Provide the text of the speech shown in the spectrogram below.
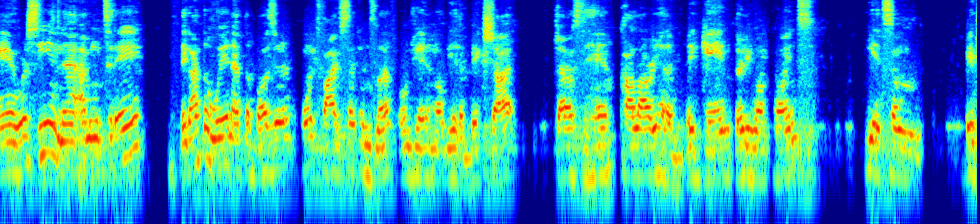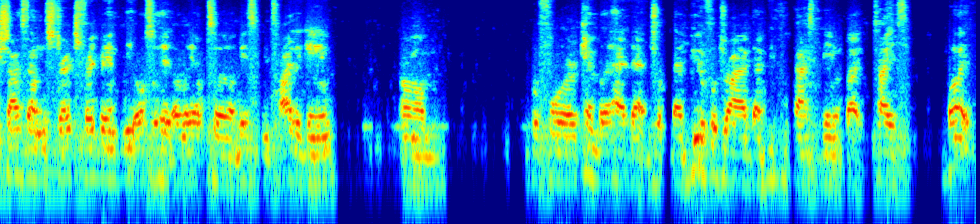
And we're seeing that. I mean, today they got the win at the buzzer. 0.5 seconds left. OG Anunoby had a big shot. Shout outs to him. Kyle Lowry had a big game, 31 points. He had some big shots down the stretch. Fred VanVleet also hit a layup to basically tie the game. Um, before Kemba had that that beautiful drive, that beautiful pass to game with Theis. But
